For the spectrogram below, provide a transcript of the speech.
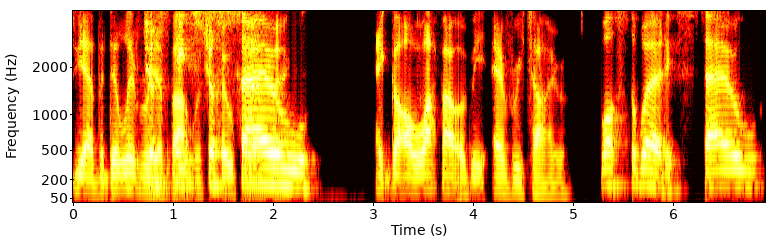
yeah, the delivery Just of that was just so, so. perfect. It got a laugh out of me every time. What's the word? It's so.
